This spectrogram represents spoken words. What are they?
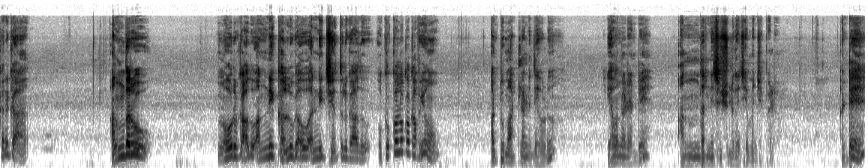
కనుక అందరూ నోరు కాదు అన్ని కళ్ళు కావు అన్ని చేతులు కాదు. ఒక్కొక్కరు ఒక్కొక్క అవయం అంటూ మాట్లాడిన దేవుడు ఏమన్నాడంటే అందరినీ శిష్యులుగా చేయమని చెప్పాడు. అంటే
